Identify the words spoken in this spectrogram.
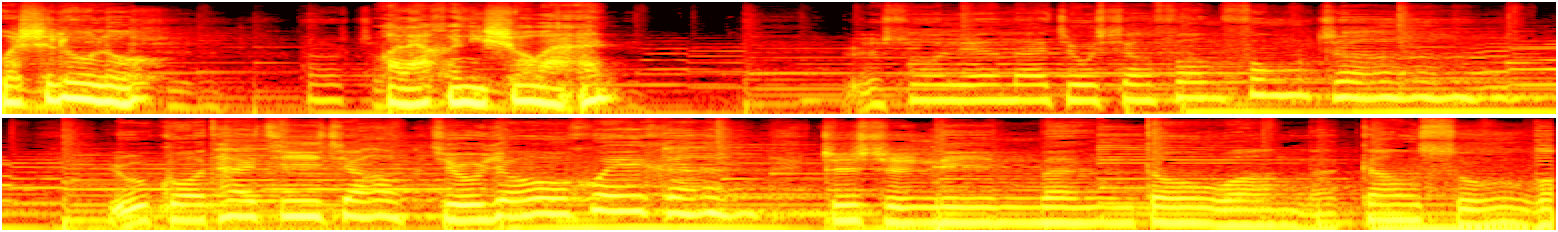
我是露露，我来和你说晚安。人说恋爱就像放风筝，如果太计较，就有悔恨。只是你们都忘了告诉我，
